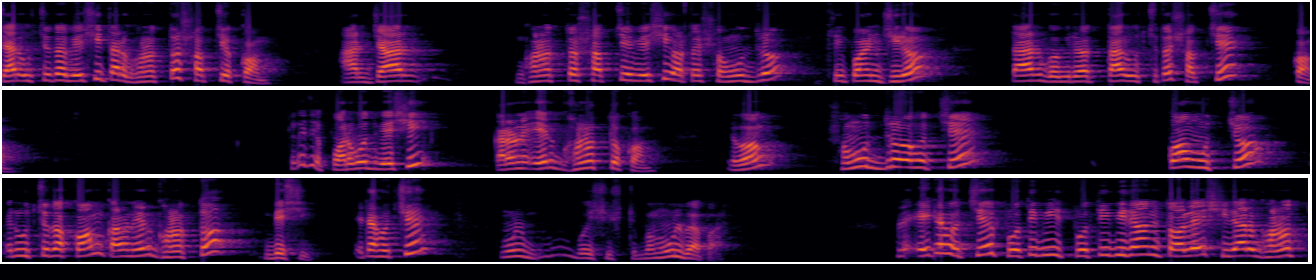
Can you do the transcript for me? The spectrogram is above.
যার উচ্চতা বেশি তার ঘনত্ব সবচেয়ে কম। আর যার ঘনত্ব সবচেয়ে বেশি, অর্থাৎ সমুদ্র থ্রি পয়েন্ট জিরো তার গভীরতা, তার উচ্চতা সবচেয়ে কম। ঠিক আছে? পর্বত বেশি কারণ এর ঘনত্ব কম এবং সমুদ্র হচ্ছে কম উচ্চ, এর উচ্চতা কম কারণ এর ঘনত্ব বেশি। এটা হচ্ছে মূল বৈশিষ্ট্য বা মূল ব্যাপার। এটা হচ্ছে প্রতিবি, প্রতিবিধান তলে শিলার ঘনত্ব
